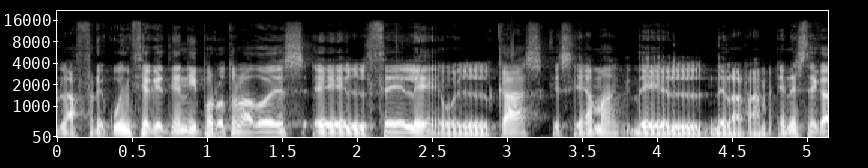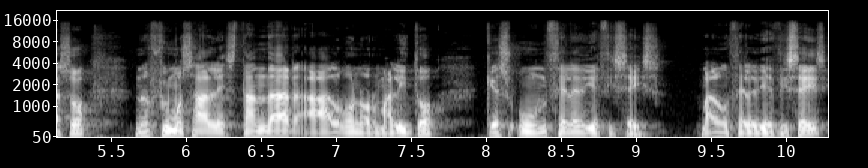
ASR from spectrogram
la frecuencia que tiene y por otro lado es el CL o el CAS que se llama del- de la RAM. En este caso nos fuimos al estándar, a algo normalito, que es un CL16, ¿vale? Un CL16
